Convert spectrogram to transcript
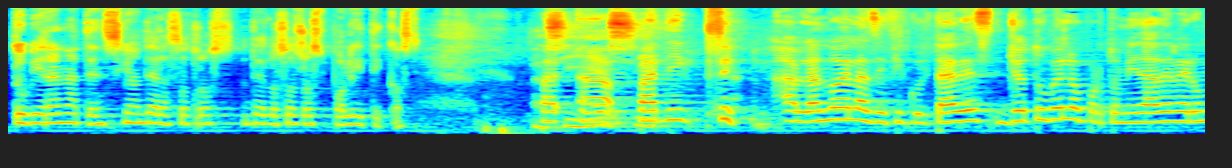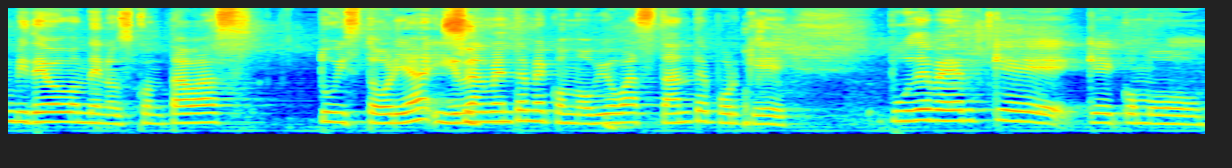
tuvieran atención de los otros, de los otros políticos. Así ah, sí. hablando de las dificultades, yo tuve la oportunidad de ver un video donde nos contabas tu historia y realmente me conmovió bastante porque pude ver que, que, como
